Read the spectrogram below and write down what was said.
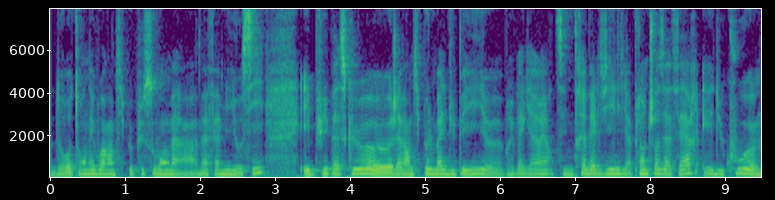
de retourner voir un petit peu plus souvent ma, ma famille aussi, et puis parce que j'avais un petit peu le mal du pays. Brive-la-Gaillarde, c'est une très belle ville, il y a plein de choses à faire, et du coup. euh,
